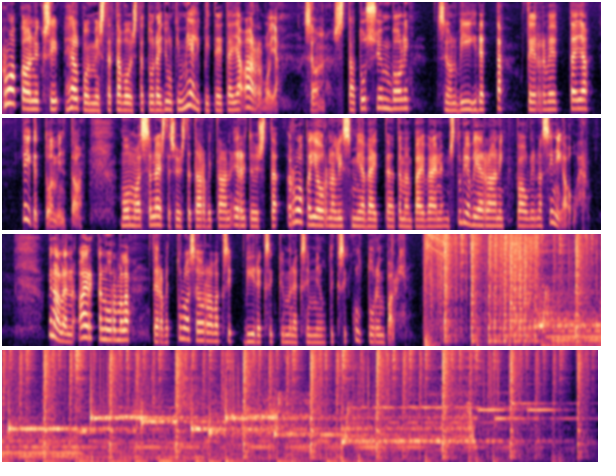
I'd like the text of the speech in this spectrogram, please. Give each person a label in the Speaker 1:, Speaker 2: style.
Speaker 1: Ruoka on yksi helpoimmista tavoista tuoda julki mielipiteitä ja arvoja. Se on statussymboli, se on viihdettä, terveyttä ja liiketoimintaa. Muun muassa näistä syistä tarvitaan erityistä ruokajournalismia, väittää tämänpäiväinen studiovieraani Pauliina Siniauer. Minä olen Airikka Nurmala. Tervetuloa seuraavaksi 50 minuutiksi kulttuurin pariin.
